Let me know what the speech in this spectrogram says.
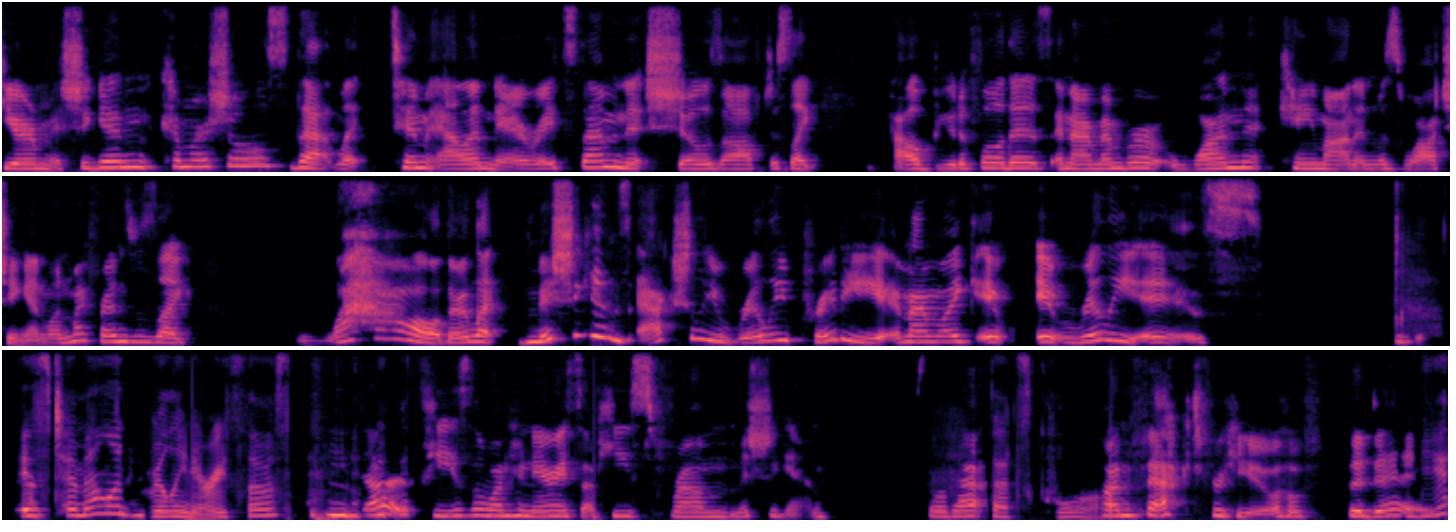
Pure Michigan commercials that like Tim Allen narrates them, and it shows off just like how beautiful it is. And I remember one came on and was watching, and one of my friends was like wow they're like michigan's actually really pretty and i'm like it it really is is Tim Allen who really narrates those? he does he's the one who narrates them he's from michigan so that That's cool. fun fact for you of the day Yeah,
